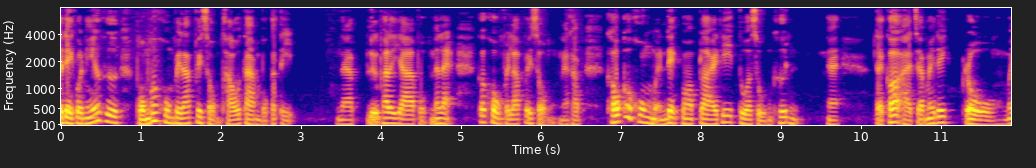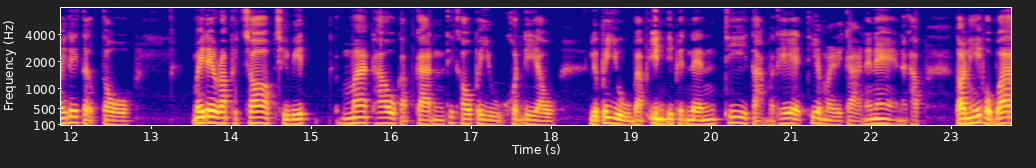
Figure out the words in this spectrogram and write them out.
จะเด็กกว่านี้ก็คือ ผมก็คงไปรับไปส่งเขาตามปกตินะครับหรือภรรยาผมนั่นแหละ ก็คงไปรับไปส่งนะครับเขาก็คงเหมือนเด็กมปลายที่ตัวสูงขึ้นนะแต่ก็อาจจะไม่ได้โกรไม่ได้เติบโต ไม่ได้รับผิดชอบชีวิตมากเท่ากับการที่เขาไปอยู่คนเดียว หรือไปอยู่แบบ independent ที่ต่างประเทศที่อเมริกาแน่ๆนะครับ ตอนนี้ผมว่า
